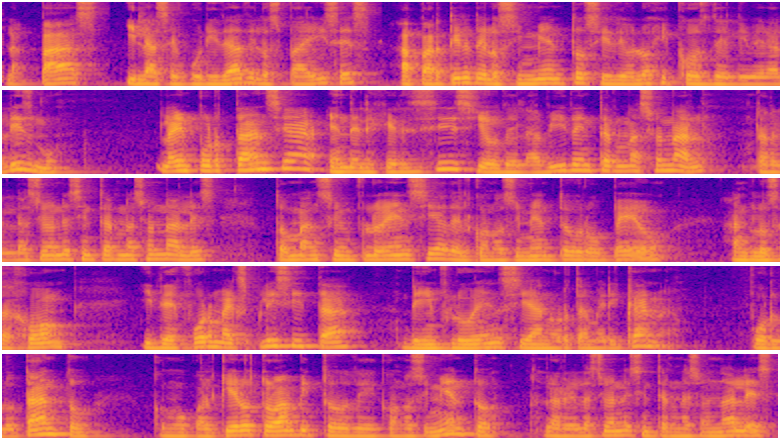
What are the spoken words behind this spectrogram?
la paz y la seguridad de los países a partir de los cimientos ideológicos del liberalismo. La importancia en el ejercicio de la vida internacional, las relaciones internacionales toman su influencia del conocimiento europeo, anglosajón y de forma explícita de influencia norteamericana. Por lo tanto, como cualquier otro ámbito de conocimiento, las relaciones internacionales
